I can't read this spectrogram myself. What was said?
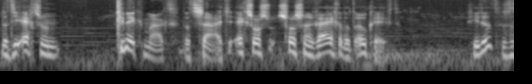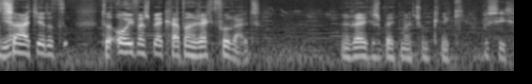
dat die echt zo'n knik maakt, dat zaadje. Echt zoals, zoals een reiger dat ook heeft. Zie je dat? Dus dat Ja. zaadje, dat, de ooievaarsbek gaat dan recht vooruit. Een rijgersbek maakt zo'n knikje. Precies.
